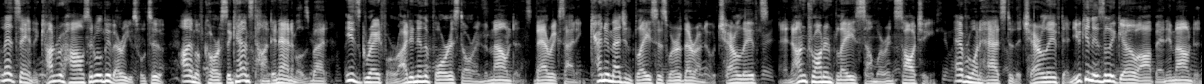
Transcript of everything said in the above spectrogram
Let's say in the country house it will be very useful too. I'm of course against hunting animals, but it's great for riding in the forest or in the mountains. Very exciting. Can you imagine places where there are no chairlifts? An untrodden place somewhere in Sochi. Everyone heads to the chairlift and you can easily go up any mountain.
